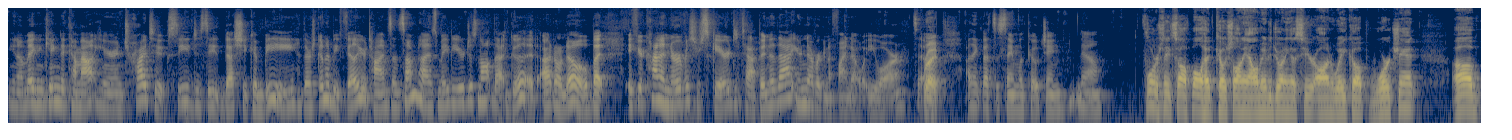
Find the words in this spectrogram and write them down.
you know, Megan King to come out here and try to exceed to see the best she can be, there's going to be failure times. And sometimes maybe you're just not that good. I don't know. But if you're kind of nervous or scared to tap into that, you're never going to find out what you are. So Right. I think that's the same with coaching. Yeah. Florida State softball head coach Lonni Alameda joining us here on Wake Up War Chant. Um,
